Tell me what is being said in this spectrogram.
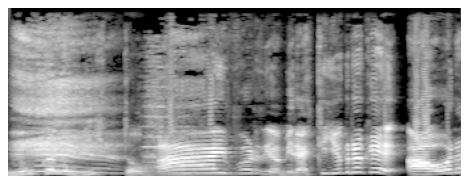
Nunca lo he visto. Ay, por Dios, mira, es que yo creo que ahora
